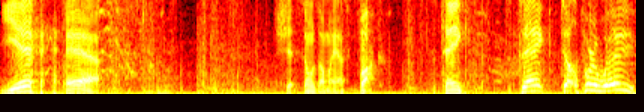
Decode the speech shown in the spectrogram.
Yeah. Shit, someone's on my ass. Fuck. It's a tank. It's a tank. Teleport away.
